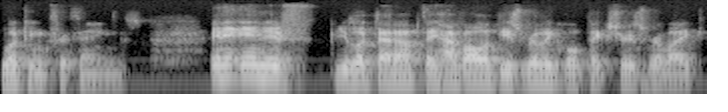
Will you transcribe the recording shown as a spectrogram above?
looking for things. And, and if you look that up, they have all of these really cool pictures where like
